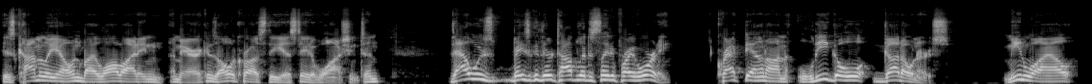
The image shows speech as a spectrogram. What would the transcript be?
is commonly owned by law abiding Americans all across the uh, state of Washington. That was basically their top legislative priority crackdown on legal gun owners. Meanwhile,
